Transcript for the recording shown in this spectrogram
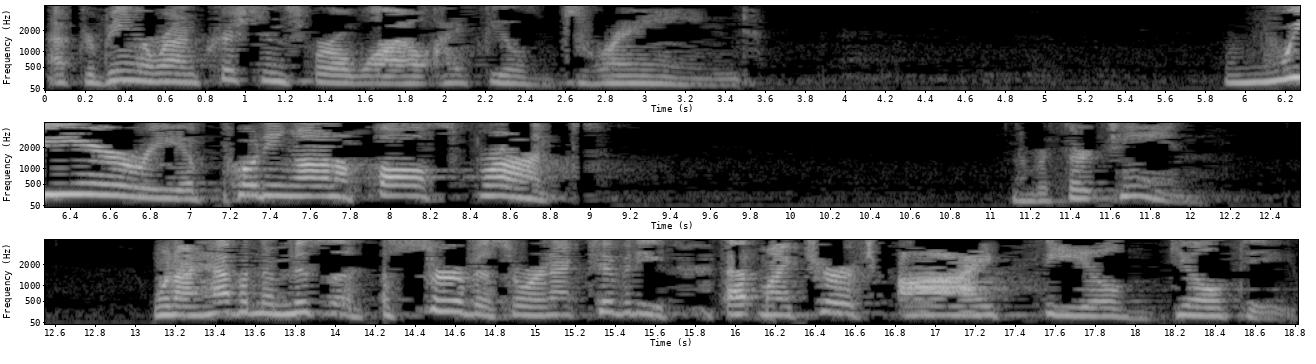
After being around Christians for a while, I feel drained. Weary of putting on a false front. Number 13. When I happen to miss a, a service or an activity at my church, I feel guilty.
